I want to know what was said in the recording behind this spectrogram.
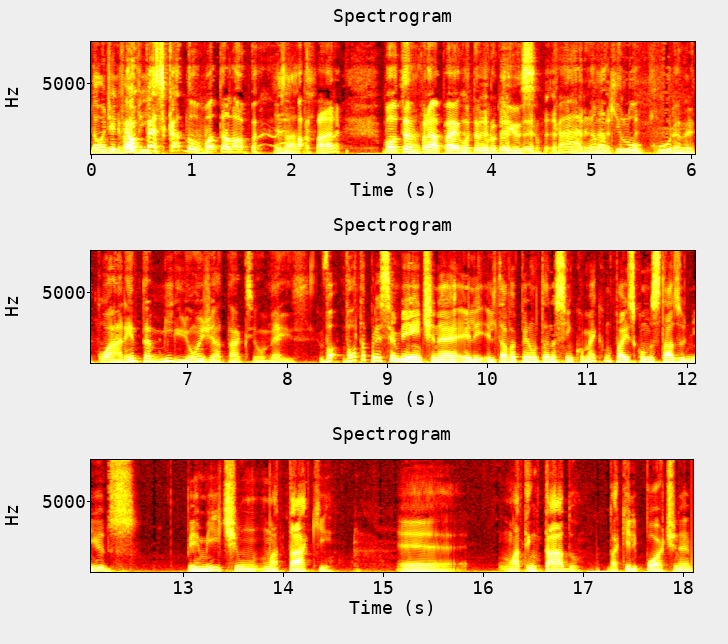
de onde ele vai é vir. o pescador, bota lá. Exato. Para. Voltando para a pergunta pro Kilson. Caramba, que loucura, velho. 40 milhões de ataques em um mês. Vo- Volta para esse ambiente, né? Ele ele estava perguntando assim, como é que um país como os Estados Unidos permite um, um ataque, é, um atentado daquele porte, né?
